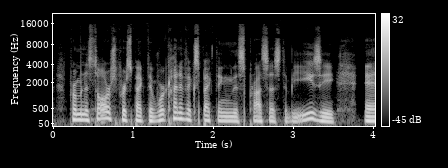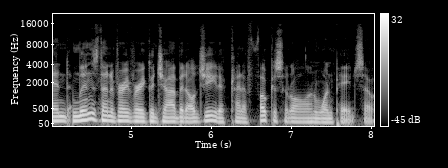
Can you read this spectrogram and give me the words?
from an installer's perspective, we're kind of expecting this process to be easy. And Linh's done a very, very good job at LG to kind of focus it all on one page. So,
